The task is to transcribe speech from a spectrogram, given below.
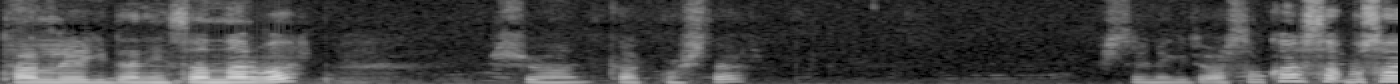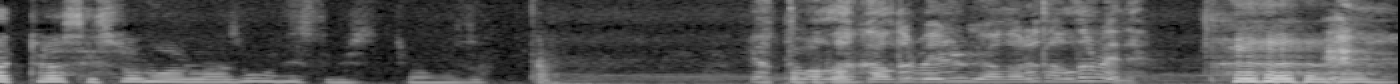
tarlaya giden insanlar var. Şu an kalkmışlar. İşlerine gidiyor. Aslında bu kadar sa- bu saat biraz sessiz olmaları lazım ama neyse biz camımızı. Yattım. Allah kaldır beni rüyalara daldır beni.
